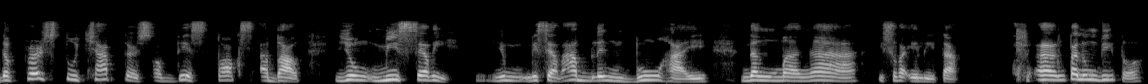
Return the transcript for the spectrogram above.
The first two chapters of this talks about yung misery, yung miserableng buhay ng mga Israelita. Ang tanong dito,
